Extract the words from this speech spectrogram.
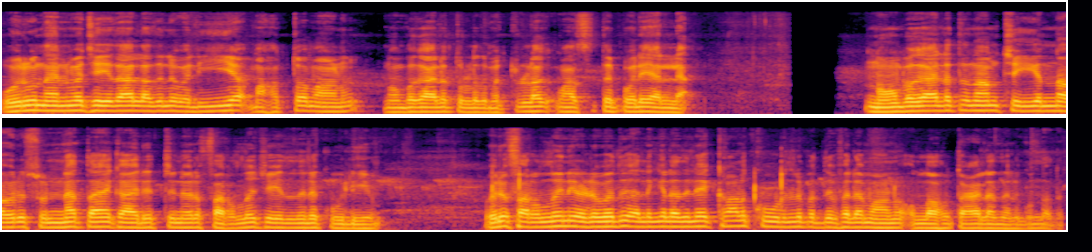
ഒരു നന്മ ചെയ്താൽ അതിന് വലിയ മഹത്വമാണ് നോമ്പുകാലത്തുള്ളത്. മറ്റുള്ള മാസത്തെ പോലെയല്ല. നോമ്പുകാലത്ത് നാം ചെയ്യുന്ന ഒരു സുന്നത്തായ കാര്യത്തിന് ഒരു ഫർൾ ചെയ്തതിന്റെ കൂലിയും ഒരു ഫർളിന് എഴുപത് അല്ലെങ്കിൽ അതിനേക്കാൾ കൂടുതൽ പ്രതിഫലമാണ് അള്ളാഹു താല നൽകുന്നത്.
